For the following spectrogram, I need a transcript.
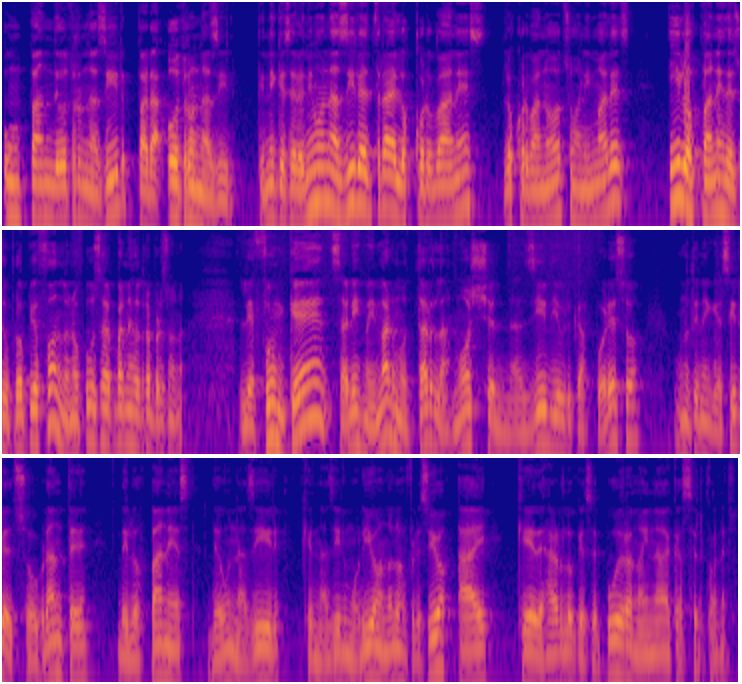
un pan de otro nazir para otro nazir. Tiene que ser el mismo nazir, él trae los corbanes, los corbanot, sus animales, y los panes de su propio fondo. No puede usar panes de otra persona. Le fum que saris meimar motar las moshel nazir yurkas. Por eso uno tiene que decir el sobrante de los panes de un nazir, que el nazir murió, no los ofreció, hay que dejarlo que se pudra, no hay nada que hacer con eso.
